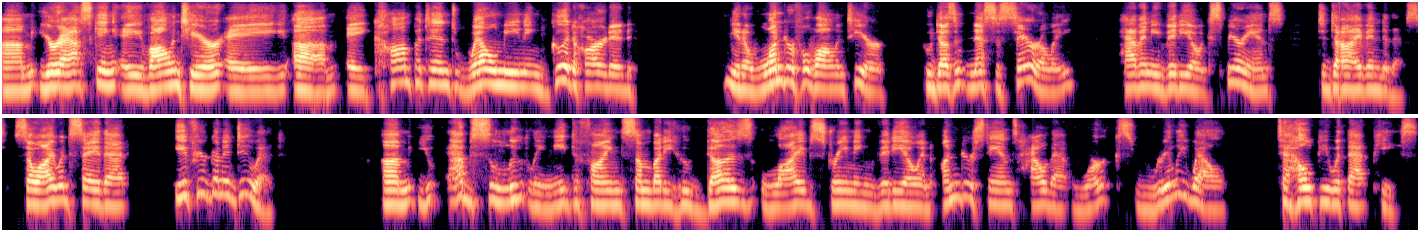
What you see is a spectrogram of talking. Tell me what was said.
um, you're asking a volunteer, a um, a competent, well-meaning, good-hearted, you know, wonderful volunteer who doesn't necessarily have any video experience to dive into this. So I would say that if you're going to do it, um, you absolutely need to find somebody who does live streaming video and understands how that works really well to help you with that piece.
